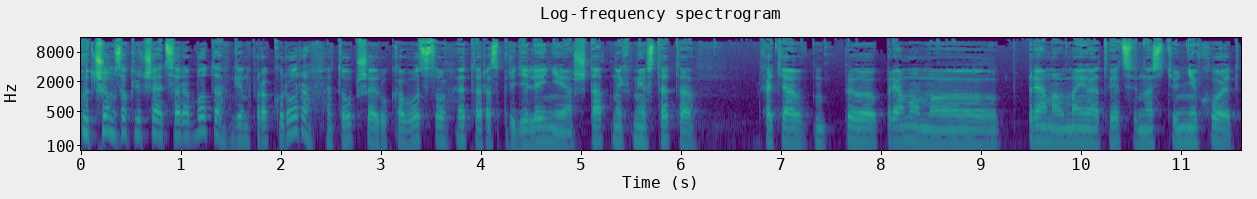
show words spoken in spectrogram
Вот в чем заключается работа генпрокурора? Это общее руководство, это распределение штатных мест, это хотя в прямом э, прямо в мою ответственность не входит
